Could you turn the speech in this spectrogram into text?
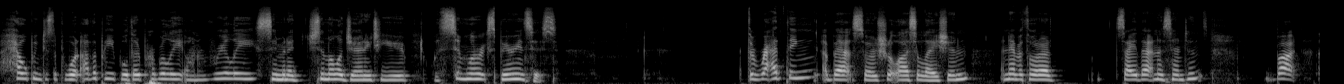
helping to support other people that are probably on a really similar, similar journey to you with similar experiences. The rad thing about social isolation, I never thought I'd say that in a sentence, but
